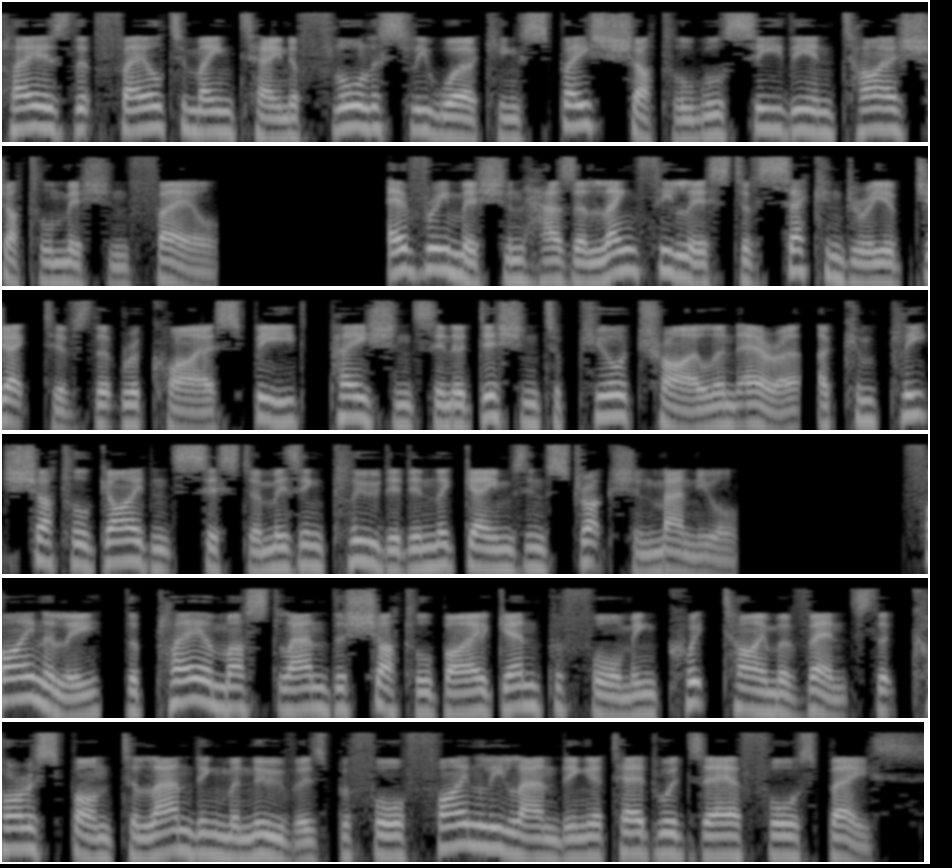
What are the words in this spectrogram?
Players that fail to maintain a flawlessly working space shuttle will see the entire shuttle mission fail. Every mission has a lengthy list of secondary objectives that require speed, patience in addition to pure trial and error. A complete shuttle guidance system is included in the game's instruction manual. Finally, the player must land the shuttle by again performing quick-time events that correspond to landing maneuvers before finally landing at Edwards Air Force Base.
